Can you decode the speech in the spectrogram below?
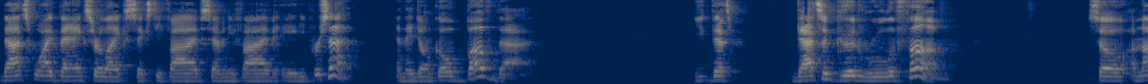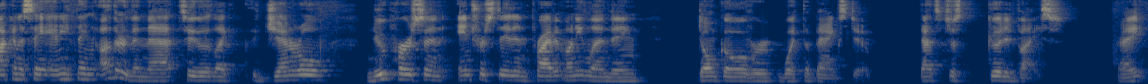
that's why banks are like 65, 75, 80%, and they don't go above that. That's that's a good rule of thumb. So I'm not going to say anything other than that to like the general new person interested in private money lending. Don't go over what the banks do. That's just good advice, right?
